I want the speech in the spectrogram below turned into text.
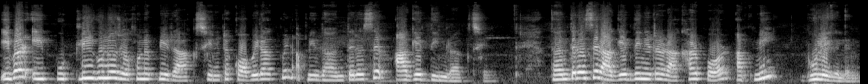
এবার এই পুটলিগুলো যখন আপনি রাখছেন, এটা কবে রাখবেন? আপনি ধনতেরাসের আগের দিন রাখছেন। ধনতেরাসের আগের দিন এটা রাখার পর আপনি ভুলে গেলেন।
